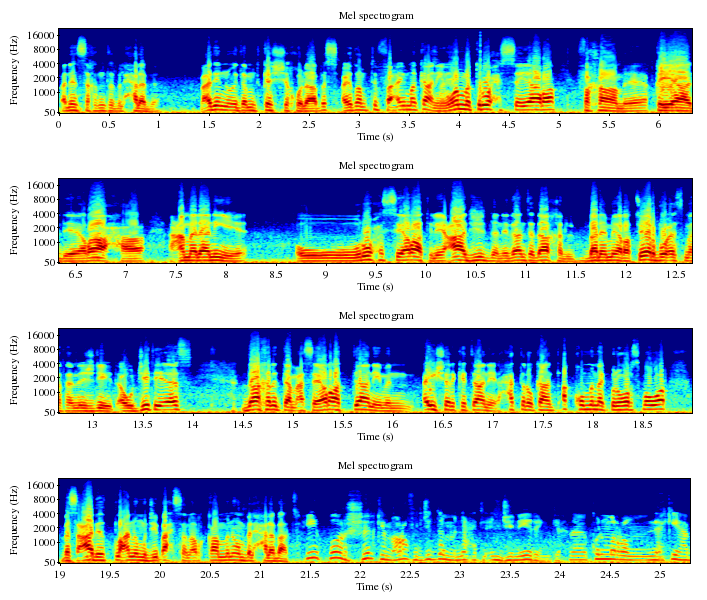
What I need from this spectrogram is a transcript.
بعدين استخدمتها بالحلبة. بعدين إنه إذا متكشخ ولابس أيضا بتنفع أي مكان. يعني. وين ما تروح السيارة فخامة قيادة راحة عملانية. وروح السيارات اللي عادي جدا. إذا أنت داخل Panamera Turbo S مثلا الجديد أو GTS داخل أنت مع سيارات ثانية من أي شركة ثانية حتى لو كانت أقوى منك بال horsepower بس عادي تطلع عنهم وتجيب أحسن أرقام منهم بالحلبات. هي بورش شركة معروفة جدا من ناحية ال engineering إحنا كل مرة بنحكيها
